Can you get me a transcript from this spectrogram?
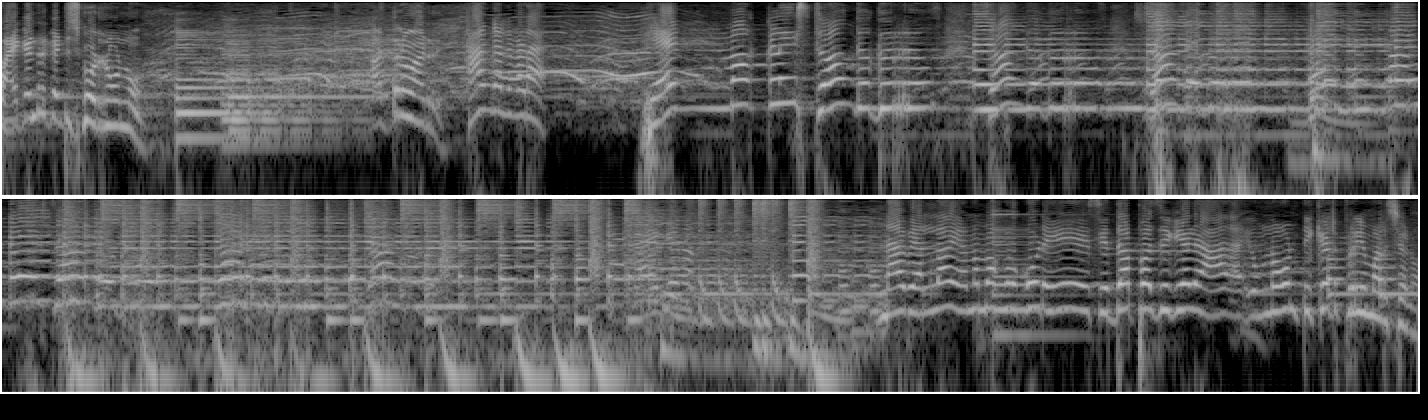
ಪಾಯ್ಕಂಡ್ರಿ ಕಟ್ಟಿಸ್ಕೊಡ್ರಿ ನೋಡು ಅಟ್ರ ಮಾಡ್ರಿ. ಹಂಗನ್ಬೇಡ ಹೆಣ್ಮಕ್ಳಿಗೆ ಸ್ಟ್ರಾಂಗ್ ಗುರು ಸ್ಟ್ರಾಂಗ್ ಗುರು. ಸಿದ್ದಪ್ಪಾಜಿಗೆ ಹೇಳಿ ಇವ್ನೊಂದು ಟಿಕೆಟ್ ಫ್ರೀ ಮಾಡ್ಸೇನು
